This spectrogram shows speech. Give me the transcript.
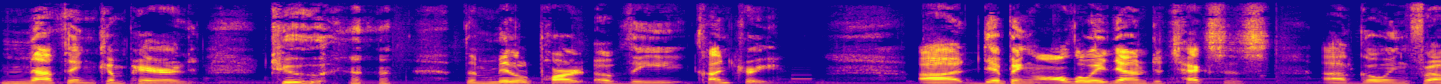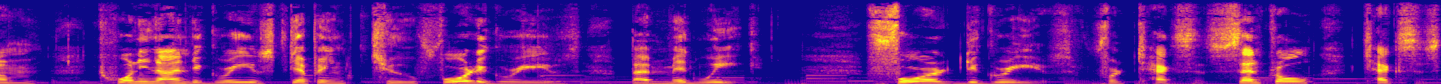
nothing compared to the middle part of the country. Uh, dipping all the way down to Texas, uh, going from 29 degrees, dipping to 4 degrees by midweek. 4 degrees for Texas, central Texas.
